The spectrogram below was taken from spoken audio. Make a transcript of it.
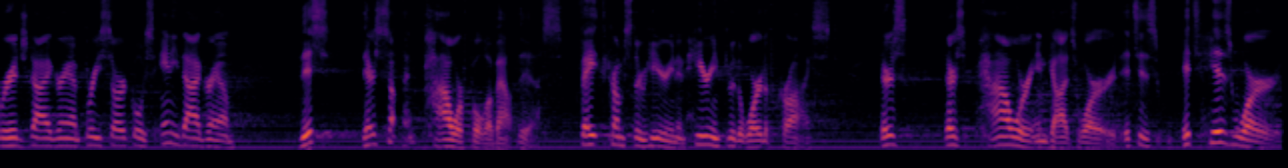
bridge diagram, three circles, any diagram, this, there's something powerful about this. Faith comes through hearing and hearing through the word of Christ. There's, there's power in God's word. It's his, it's his word,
